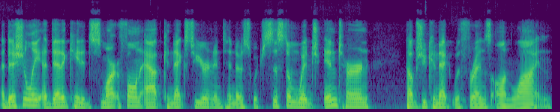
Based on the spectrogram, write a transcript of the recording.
Additionally, a dedicated smartphone app connects to your Nintendo Switch system, which in turn helps you connect with friends online.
